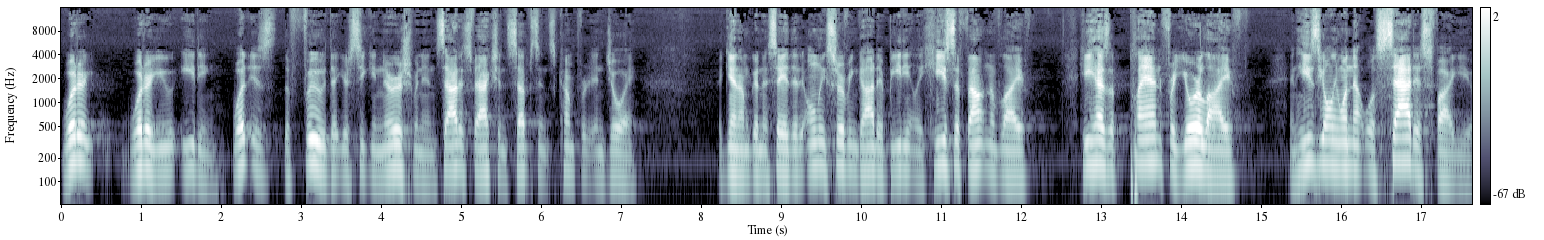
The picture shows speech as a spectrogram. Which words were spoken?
What are, what are you eating? What is the food that you're seeking nourishment in? Satisfaction, substance, comfort, and joy. Again, I'm going to say that only serving God obediently, He's the fountain of life. He has a plan for your life and He's the only one that will satisfy you.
